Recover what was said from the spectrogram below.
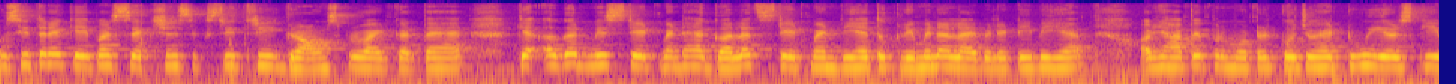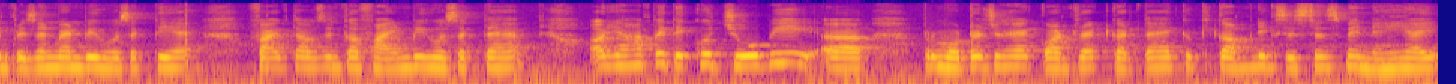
उसी तरह कई बार सेक्शन 63 ग्राउंड्स प्रोवाइड करता है कि अगर मिस स्टेटमेंट है, गलत स्टेटमेंट दी है तो क्रिमिनल लाइबिलिटी भी है। और यहाँ पे प्रमोटर को जो है टू ईयर्स की इम्प्रिजनमेंट भी हो सकती है फाइव थाउज़ेंड का फाइन भी हो सकता है। और यहाँ पे देखो, जो भी प्रमोटर जो है कॉन्ट्रैक्ट करता है, क्योंकि कंपनी एग्जिस्टेंस में नहीं आई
